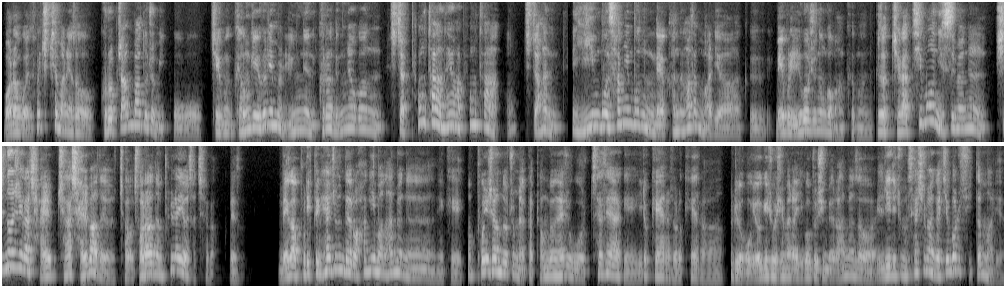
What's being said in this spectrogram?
뭐라고 해야 돼? 솔직히 말해서 그룹 짬바도 좀 있고 지금 경기 흐름을 읽는 그런 능력은 진짜 평탄 해야 평탄. 어? 진짜 한 2인분 3인분은 내가 가능하단 말이야 그 맵을 읽어주는 것만큼은. 그래서 제가 팀원 있으면은 시너지가 잘 제가 잘 받아요. 저, 저라는 플레이어 자체가. 그래서 내가 브리핑 해준 대로 하기만 하면은 이렇게 포지션도 좀 약간 변경해주고 세세하게 이렇게 해라 저렇게 해라 그리고 어, 여기 조심해라 이거 조심해라 하면서 일일이 좀 세심하게 찝어줄 수 있단 말이야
